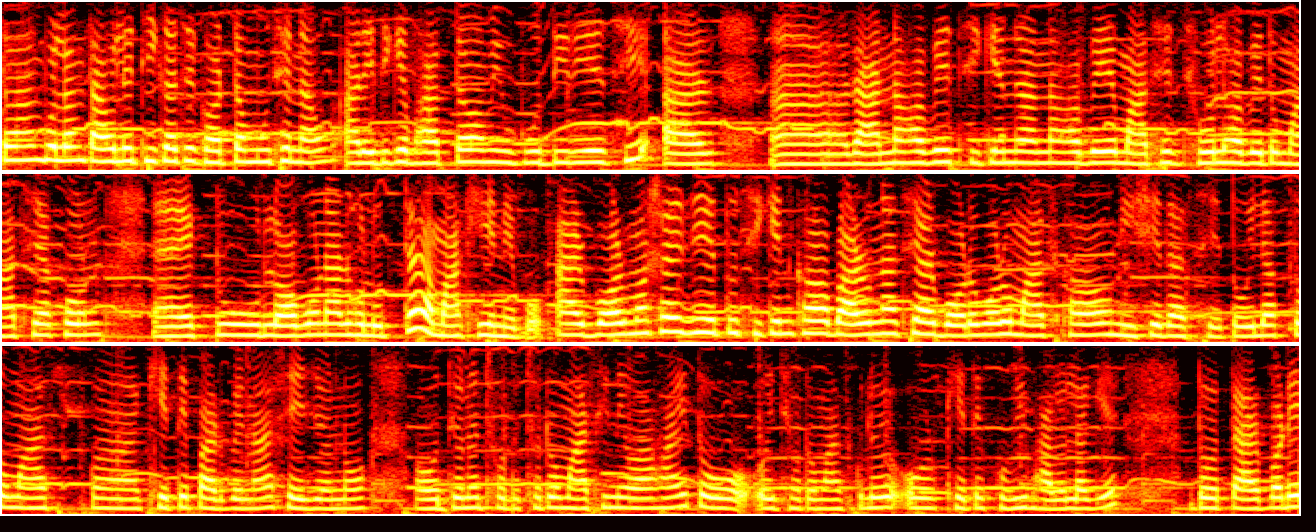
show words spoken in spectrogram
তো আমি বললাম, তাহলে ঠিক আছে, ঘরটা মুছে নাও। আর এদিকে ভাতটাও আমি উপর দিয়ে দিয়েছি, আর রান্না হবে চিকেন রান্না হবে, মাছের ঝোল হবে। তো মাছে এখন একটু লবণ আর হলুদটা মাখিয়ে নেব। আর বরমশাই যেহেতু চিকেন খাওয়া বারণ আছে, আর বড় বড় মাছ খাওয়াও নিষেধ আছে, তৈলাক্ত মাছ খেতে পারবে না। সেই জন্য ওর জন্য ছোট ছোট মাছই নেওয়া হয়। তো ওই ছোট মাছগুলো ওর খেতে খুবই ভালো লাগে। তো তারপরে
